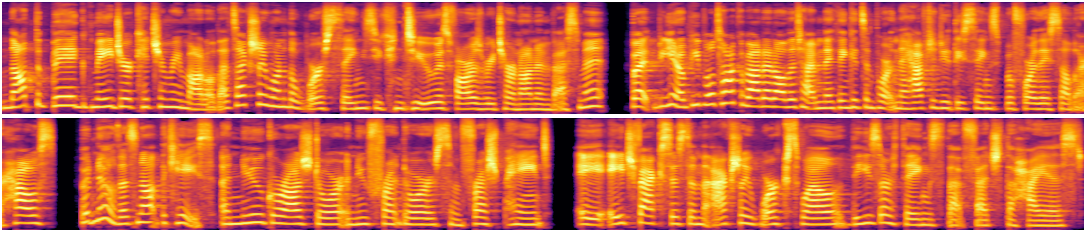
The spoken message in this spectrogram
not the big major kitchen remodel, that's actually one of the worst things you can do as far as return on investment. But, you know, people talk about it all the time. They think it's important. They have to do these things before they sell their house. But no, that's not the case. A new garage door, a new front door, some fresh paint, a HVAC system that actually works well. These are things that fetch the highest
